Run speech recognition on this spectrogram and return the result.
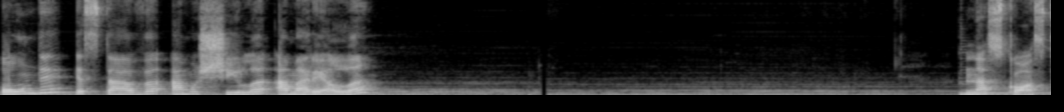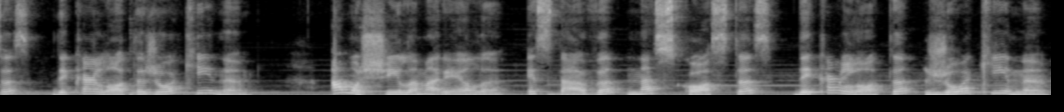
Onde estava a mochila amarela? Nas costas de Carlota Joaquina. A mochila amarela estava nas costas de Carlota Joaquina.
